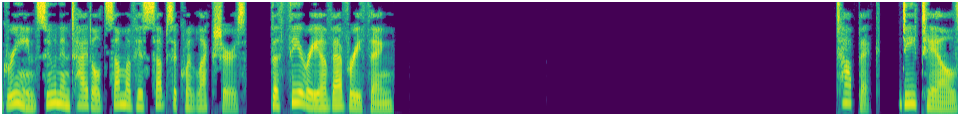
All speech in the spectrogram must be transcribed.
Green soon entitled some of his subsequent lectures, "...the theory of everything." Details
